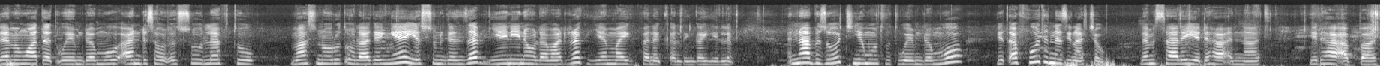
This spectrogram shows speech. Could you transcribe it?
ለመሟጠጥ ወይም ደግሞ አንድ ሰው እሱ ለፍቶ ማስኖ ሩጦ ላገኘ የእሱን ገንዘብ የኔ ነው ለማድረግ የማይፈነቀል ድንጋይ የለም። እና ብዙዎች የሞቱት ወይም ደግሞ የጠፉት እነዚህ ናቸው። ለምሳሌ የድሃ እናት፣ የድሃ አባት፣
